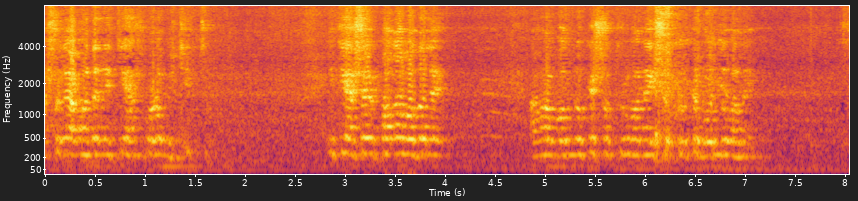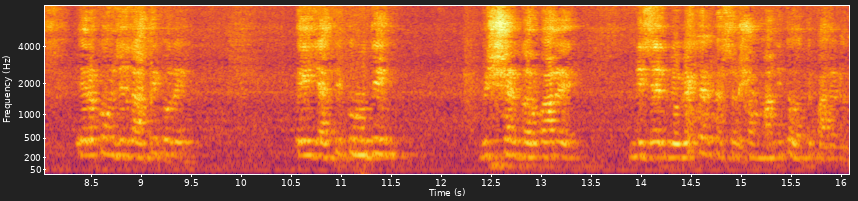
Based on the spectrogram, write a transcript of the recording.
আসলে আমাদের ইতিহাস বড় বিচিত্র। ইতিহাসের পালা বদলে আমরা বন্ধুকে শত্রু বানাই, শত্রুকে বন্ধু বানাই। এরকম যে জাতি করে, এই জাতি কোনোদিন বিশ্বের দরবারে নিজের বিবেকের কাছে সম্মানিত হতে পারে না।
